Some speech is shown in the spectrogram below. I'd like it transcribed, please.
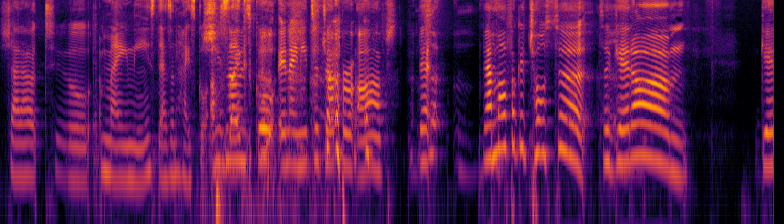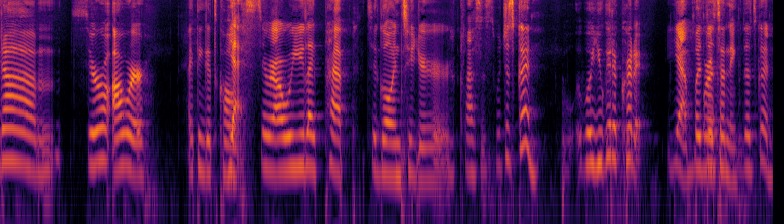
Shout out to my niece that's in high school. She's now like, in school, and I need to drop her off. That that motherfucker chose to to get um get um zero hour. I think it's called. yes, zero hour. you like prep to go into your classes, which is good. Well, you get a credit. Yeah, but that's, that's good,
